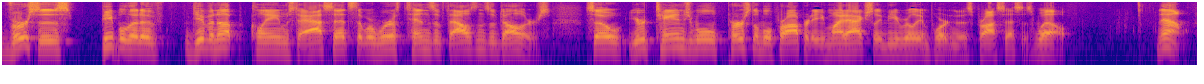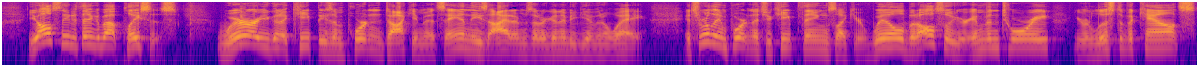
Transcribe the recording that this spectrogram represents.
versus people that have given up claims to assets that were worth tens of thousands of dollars. So your tangible, personable property might actually be really important to this process as well. Now, you also need to think about places. Where are you going to keep these important documents and these items that are going to be given away? It's really important that you keep things like your will, but also your inventory, your list of accounts,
